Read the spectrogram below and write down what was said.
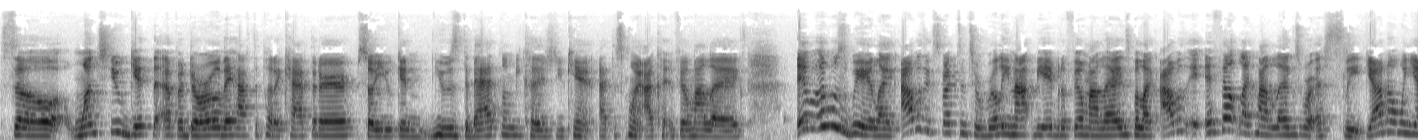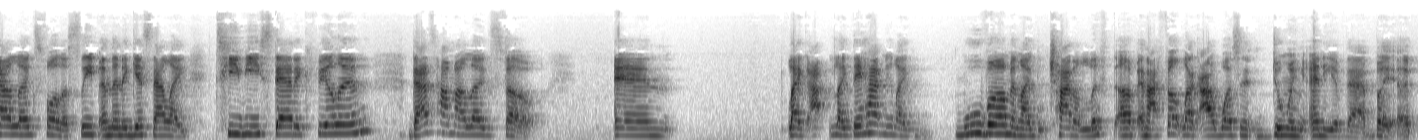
So once you get the epidural, they have to put a catheter so you can use the bathroom because you can't, at this point, I couldn't feel my legs. It, it, was weird like i was expecting to really not be able to feel my legs but like i was it, it felt like my legs were asleep y'all know when y'all legs fall asleep and then it gets that like tv static feeling that's how my legs felt. And like I, like they had me like move them and like try to lift up and I felt like I wasn't doing any of that but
